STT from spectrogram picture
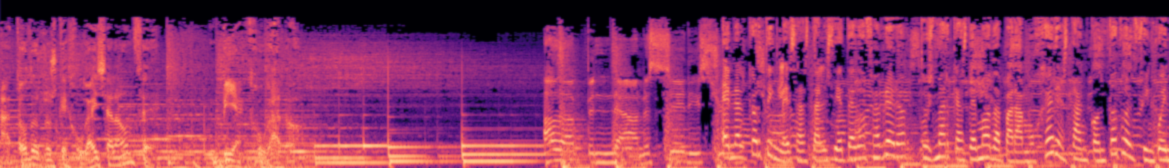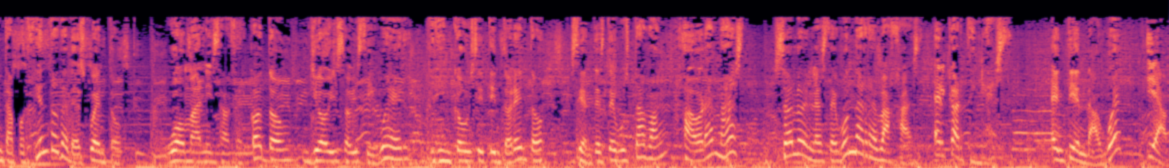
a todos los que jugáis a la 11, bien jugado. En el corte inglés hasta el 7 de febrero, tus marcas de moda para mujer están con todo el 50% de descuento. Woman y Southern Cotton, Joyce y Wear, Green Coast y Tintoretto. Si antes te gustaban, ahora más. Solo en las segundas rebajas. El corte inglés. En tienda web y app.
